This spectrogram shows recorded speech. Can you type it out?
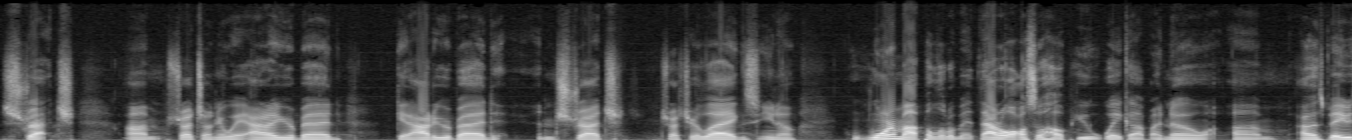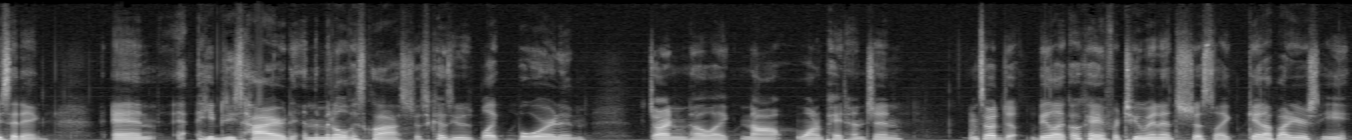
stretch. Um, stretch on your way out of your bed, get out of your bed and stretch, stretch your legs, you know, warm up a little bit. That'll also help you wake up. I know um, I was babysitting and he'd be tired in the middle of his class just because he was like bored and starting to like not want to pay attention. And so I'd be like, okay, for two minutes, just like get up out of your seat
